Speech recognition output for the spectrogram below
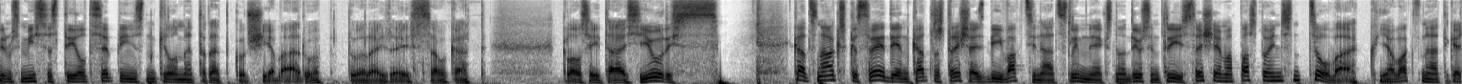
pirms misas tilta 70 km, kurš ievēro. To reizēs savukārt klausītājs Juris. Kāds nāks, ka svētdien katrs trešais bija vakcinēts slimnieks no 236 ap 80 cilvēku. Ja vakcinēti tikai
